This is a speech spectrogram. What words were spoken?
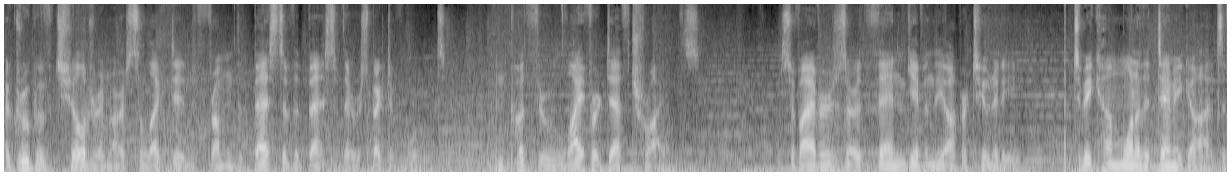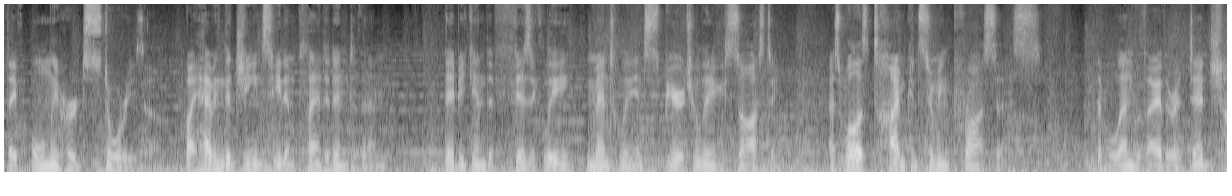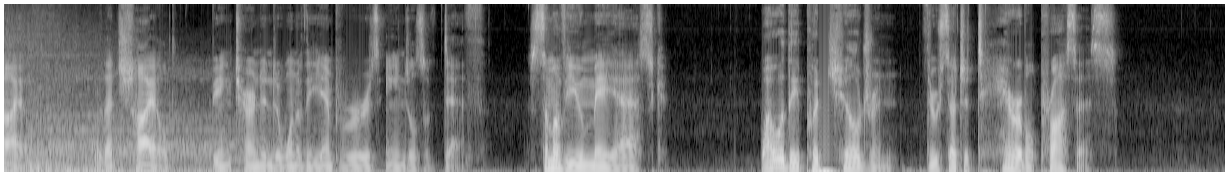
A group of children are selected from the best of the best of their respective worlds and put through life or death trials. Survivors are then given the opportunity to become one of the demigods that they've only heard stories of. By having the gene seed implanted into them, they begin the physically, mentally, and spiritually exhausting, as well as time consuming process that will end with either a dead child or that child being turned into one of the Emperor's angels of death. Some of you may ask, why would they put children through such a terrible process?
